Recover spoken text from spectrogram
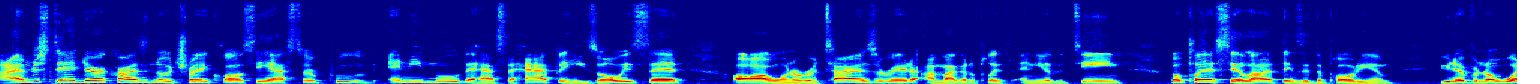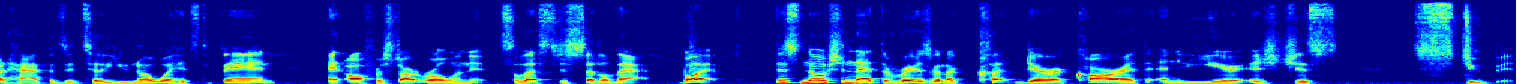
I understand Derek Carr has no trade clause. He has to approve of any move that has to happen. He's always said, Oh, I want to retire as a Raider. I'm not going to play for any other team. But players say a lot of things at the podium. You never know what happens until you know what hits the fan and offers start rolling in. So let's just settle that. But this notion that the Raiders are going to cut Derek Carr at the end of the year is just stupid.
